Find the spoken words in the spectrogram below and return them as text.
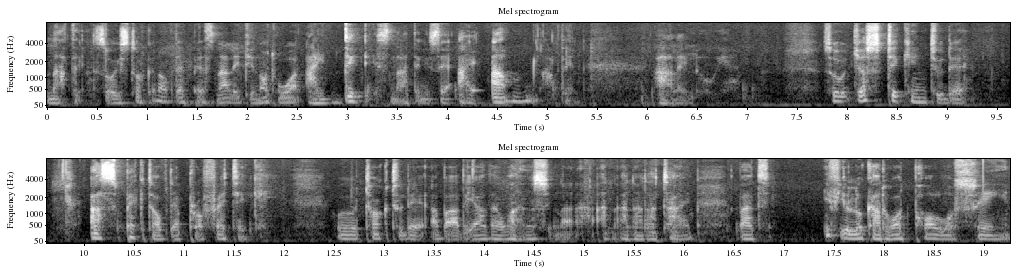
nothing. So he's talking of the personality, not what I did is nothing. He said, I am nothing. Hallelujah. So just sticking to the aspect of the prophetic we will talk today about the other ones in a, another time. But if you look at what Paul was saying,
